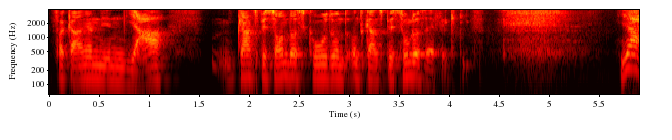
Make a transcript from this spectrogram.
vergangenen Jahr ganz besonders gut und, und ganz besonders effektiv. Ja,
